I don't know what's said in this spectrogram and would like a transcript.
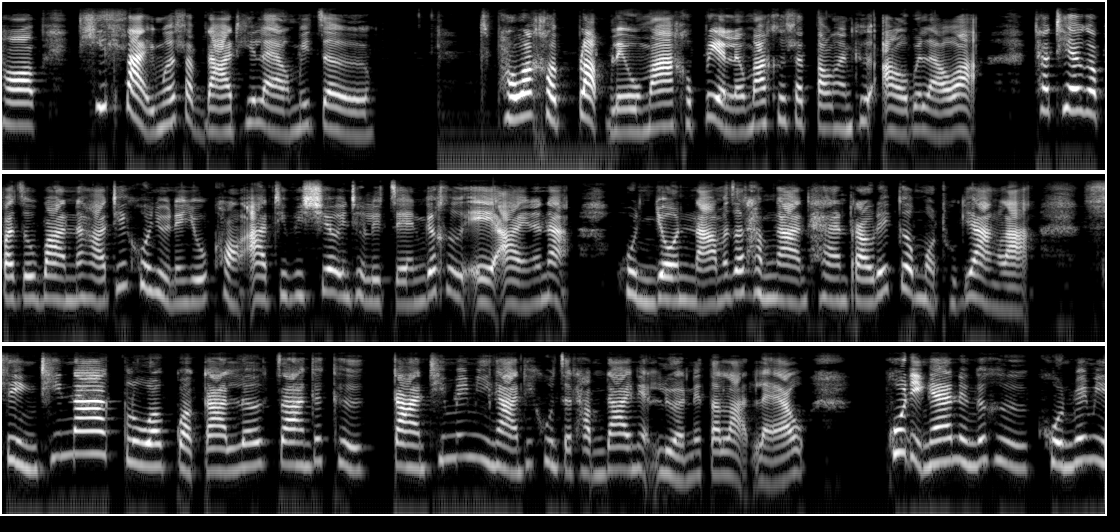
ชอบ ที่ใส่เมื่อสัปดาห์ที่แล้วไม่เจอ เพราะว่าเขาปรับเร็วมากเขาเปลี่ยนเร็วมากคือสต็อกนั้นคือเอาไปแล้วอะ ถ้าเทียบกับปัจจุบันนะคะ ที่คุณอยู่ในยุคของ artificial intelligence ก็คือ AI นั่นน่ะ หุ่นยนต์นะ มันจะทำงานแทนเราได้เกือบหมดทุกอย่างละ สิ่งที่น่ากลัวกว่าการเลิกจ้างก็คือ การที่ไม่มีงานที่คุณจะทำได้เนี่ยเหลือในตลาดแล้ว พูดอีกแง่หนึ่งก็คือ คุณไม่มี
